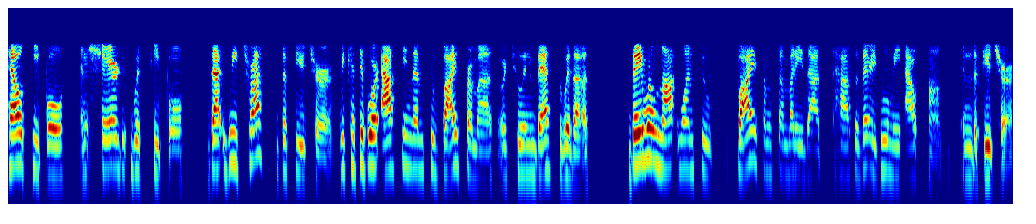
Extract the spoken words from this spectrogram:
tell people and share with people that we trust the future because if we're asking them to buy from us or to invest with us, they will not want to buy from somebody that has a very gloomy outcome in the future.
